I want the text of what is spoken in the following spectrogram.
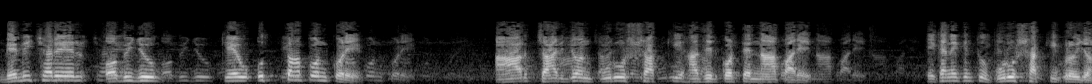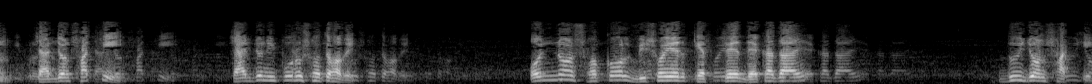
বেবিচারের অভিযোগ কেউ উত্থাপন করে, আর চারজন পুরুষ সাক্ষী হাজির করতে না পারে, এখানে কিন্তু পুরুষ সাক্ষী প্রয়োজন। চারজন সাক্ষী? চারজনই পুরুষ হতে হবে। অন্য সকল বিষয়ের ক্ষেত্রে দেখা যায় দুইজন সাক্ষী।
